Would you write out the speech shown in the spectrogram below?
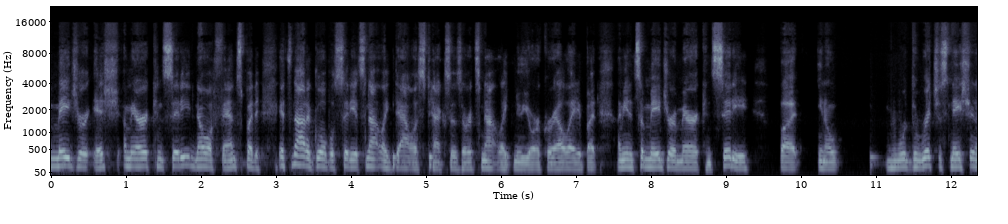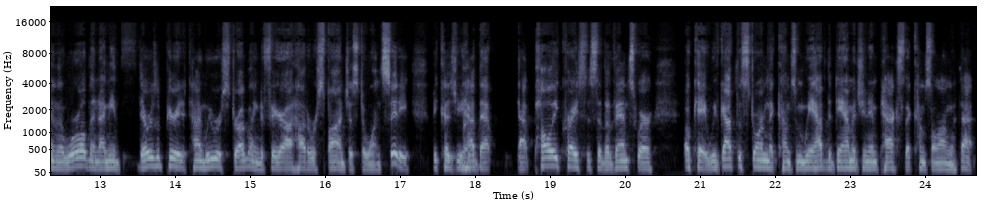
major-ish American city. No offense, but it's not a global city. It's not like Dallas, Texas, or it's not like New York or LA. But I mean, it's a major American city. But you know, we're the richest nation in the world, and I mean, there was a period of time we were struggling to figure out how to respond just to one city because you right. had that that polycrisis of events where okay, we've got the storm that comes and we have the damage and impacts that comes along with that.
